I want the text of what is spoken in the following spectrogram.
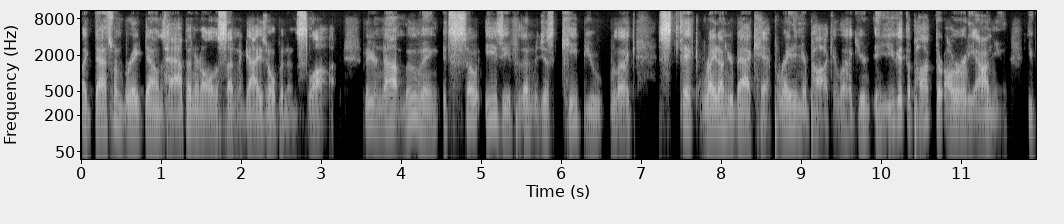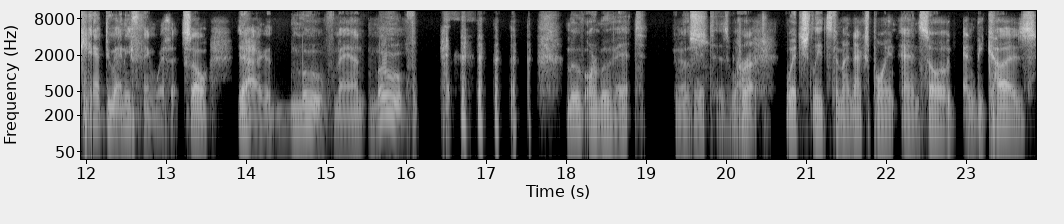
like that's when breakdowns happen and all of a sudden a guy's open in slot but you're not moving it's so easy for them to just keep you like stick right on your back hip right in your pocket like you're you get the puck they're already on you you can't do anything with it so yeah move man move move or move it. Move yes. it as well. Correct. Which leads to my next. And so and because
